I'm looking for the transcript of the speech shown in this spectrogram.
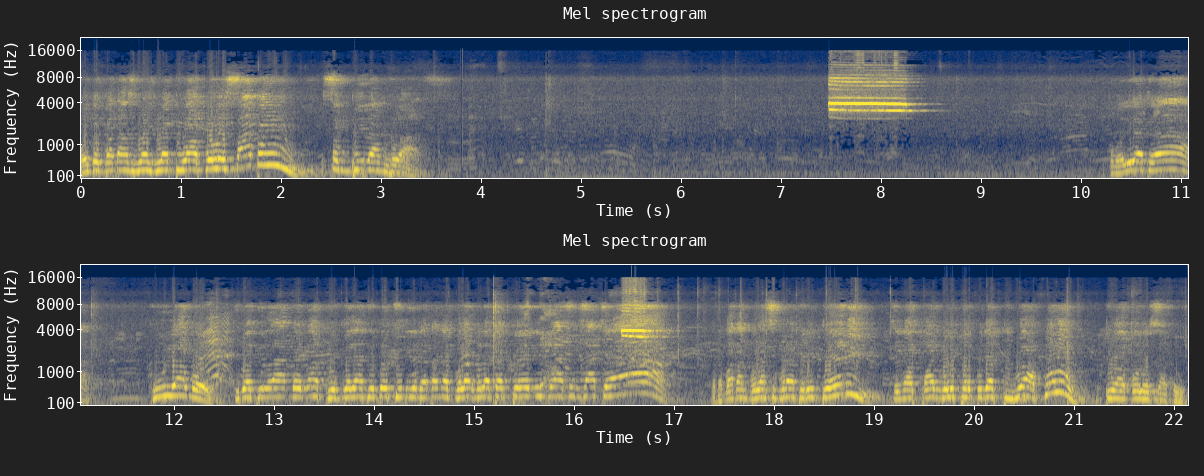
untuk batang 11 bulan 21 19 kembali ada Gula boy. Sudah dilakukan yang dituju di datanya bola bola ada Denny passing saja. Penempatan bola sempurna dari Denny sehingga poin boleh berpindah 20 21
